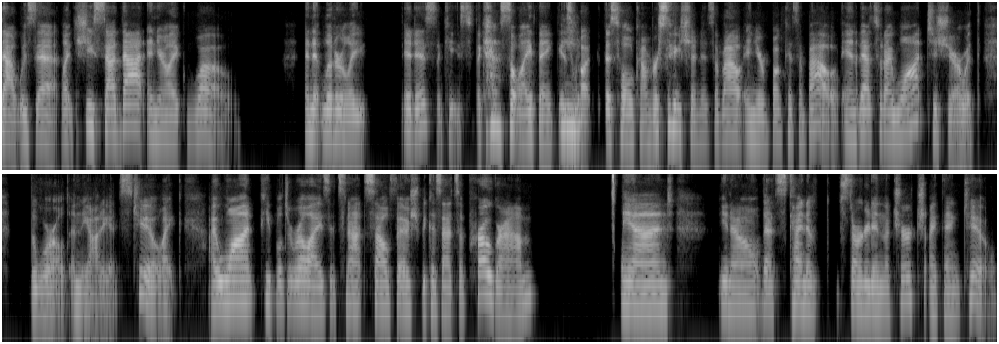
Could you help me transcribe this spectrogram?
that was it. Like she said that, and you're like, whoa. And it literally, it is the keys to the castle, I think, is mm. what this whole conversation is about and your book is about. And that's what I want to share with the world and the audience too. Like, I want people to realize it's not selfish because that's a program. And you know, that's kind of started in the church, I think, too,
